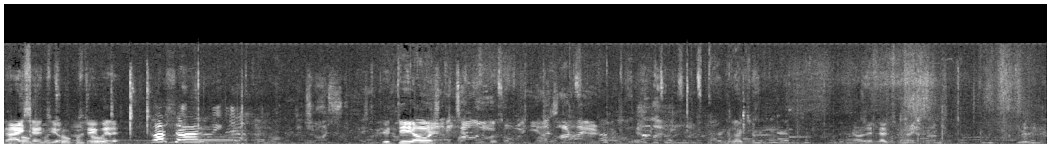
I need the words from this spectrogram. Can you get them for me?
Nice, Oh, Enzio. control, Stay with it. Go, Sean. Good D, Owen. Got some, no, they've had some nice runs. Really nice.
